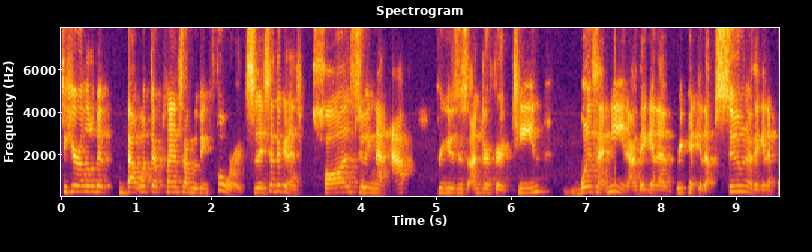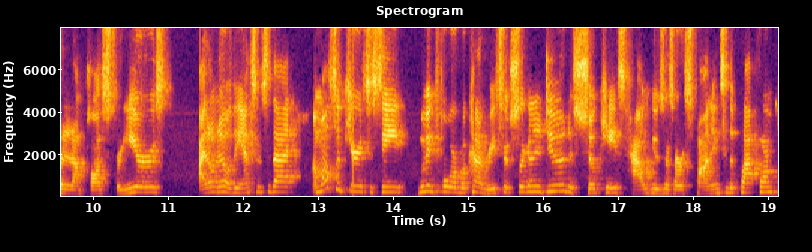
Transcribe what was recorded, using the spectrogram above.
to hear a little bit about what their plans are moving forward. So they said they're going to pause doing mm-hmm. that app for users under 13. What does that mean? Are they going to repick it up soon? Are they going to put it on pause for years? I don't know the answer to that. I'm also curious to see moving forward what kind of research they're going to do to showcase how users are responding to the platform.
